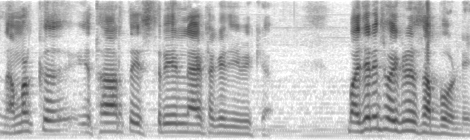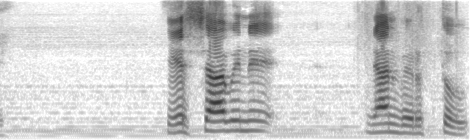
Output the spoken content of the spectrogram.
നമ്മൾക്ക് യഥാർത്ഥ ഇസ്രയേലിനായിട്ടൊക്കെ ജീവിക്കാം. ഭജന ചോദിക്കുന്ന സംഭവമുണ്ടേ. യേശാവിനെ ഞാൻ വെറുത്തു.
